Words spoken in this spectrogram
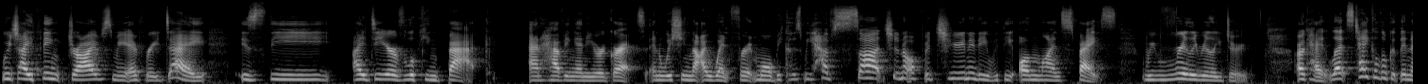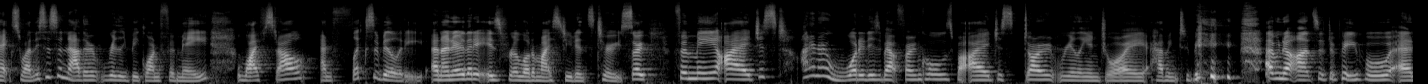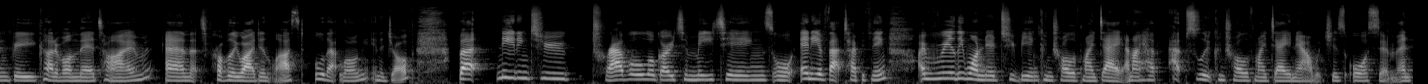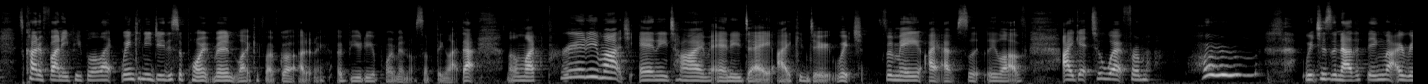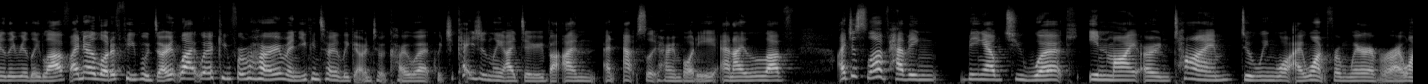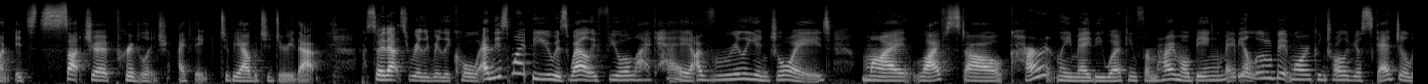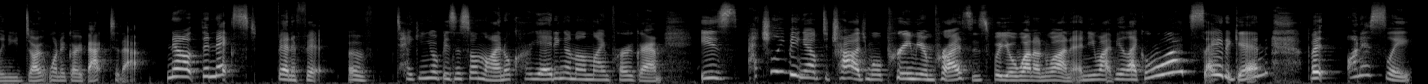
which I think drives me every day, is the idea of looking back and having any regrets and wishing that I went for it more because we have such an opportunity with the online space. We really, really do. Okay, let's take a look at the next one. This is another really big one for me lifestyle and flexibility. And I know that it is for a lot of my students too. So for me, I just, I don't know what it is about phone calls, but I just don't really enjoy having to be, having to answer to people and be kind of on their time. And that's probably why I didn't last all that long in a job. But needing to travel or go to meetings or any of that type of thing. I really wanted to be in control of my day and I have absolute control of my day now, which is awesome. And it's kind of funny. People are like, when can you do this appointment? Like if I've got, I don't know, a beauty appointment or something like that. And I'm like, pretty much any time, any day I can do, which for me, I absolutely love. I get to work from home which is another thing that I really, really love. I know a lot of people don't like working from home, and you can totally go into a co work, which occasionally I do, but I'm an absolute homebody and I love, I just love having being able to work in my own time doing what I want from wherever I want. It's such a privilege, I think, to be able to do that. So that's really, really cool. And this might be you as well if you're like, hey, I've really enjoyed my lifestyle currently, maybe working from home or being maybe a little bit more in control of your schedule and you don't want to go back to that. Now, the next benefit of taking your business online or creating an online program is actually being able to charge more premium prices for your one on one. And you might be like, what? Say it again. But honestly,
